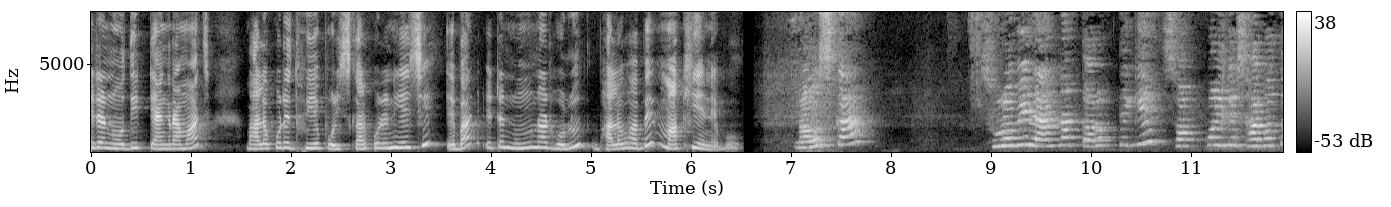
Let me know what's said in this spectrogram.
এটা নদীর ট্যাংরা মাছ ভালো করে ধুয়ে পরিষ্কার করে নিয়েছি। এবার এটা নুন আর হলুদ ভালোভাবে মাখিয়ে নেব। নমস্কার। সুরভি রান্নার তরফ থেকে সকলকে স্বাগত।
